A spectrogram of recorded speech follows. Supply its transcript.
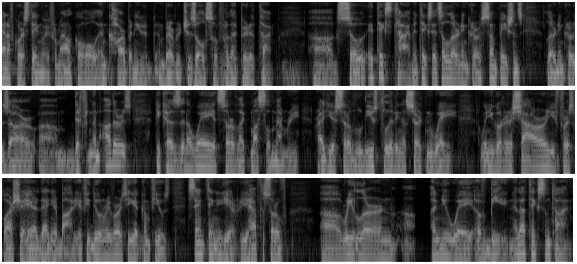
and of course, staying away from alcohol and carbonated beverages also for that period of time. Uh, so it takes time. It takes it's a learning curve. Some patients' learning curves are um, different than others because, in a way, it's sort of like muscle memory, right? You're sort of used to living a certain way. When you go to the shower, you first wash your hair, then your body. If you do in reverse, you get confused. Same thing here. You have to sort of uh, relearn uh, a new way of being, and that takes some time.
